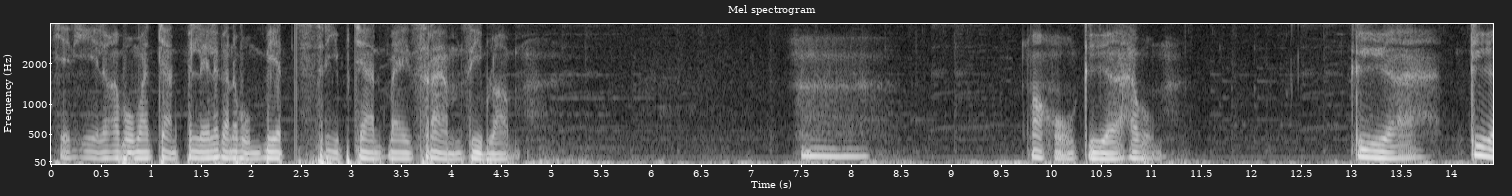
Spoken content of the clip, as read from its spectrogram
เชียร์ทีแล้วครับผมมาจัดไปเลยแล้วกันนะผมเบียดสีบจัดไปสามสี่รอบอืมโอ้โห เกลือครับผม เกลือ เกลือ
